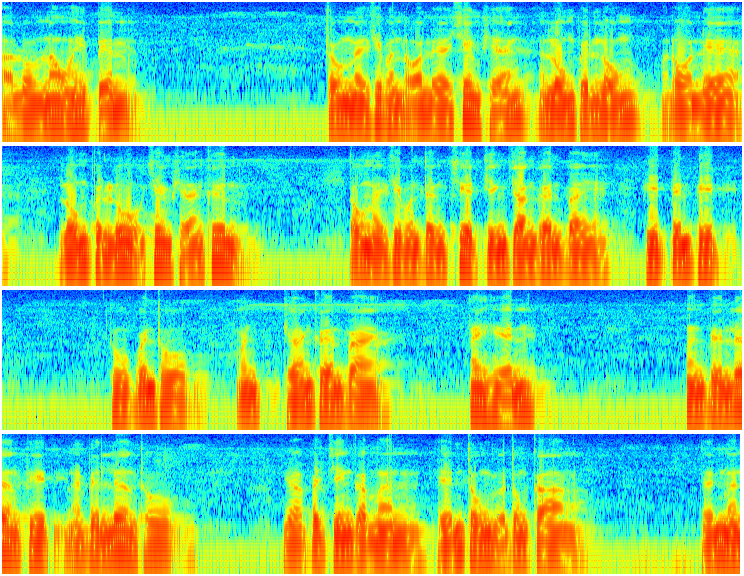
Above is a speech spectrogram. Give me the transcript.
อารมณ์เน่าให้เป็น ตรงไหนที่มันอ่อนแอเข้มแข็งหลงเป็นหลงอ่อนแอหลงเป็นลูกเข้มแข็งขึ้น ตรงไหนที่มันตึงเครียดจริงจังเกินไป ผิดเป็นผิด ถูกเป็นถูก มันแข็งเกินไป ให้เห็น มันเป็นเรื่องผิด มันเป็นเรื่องถูก อย่าไปจริงกับมัน เห็นตรงอยู่ตรงกลาง เห็นมัน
